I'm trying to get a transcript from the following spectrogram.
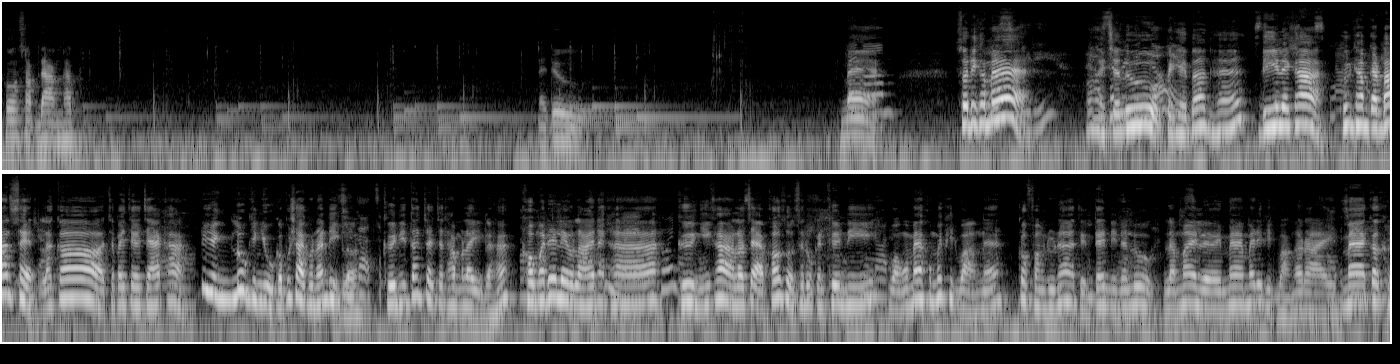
โทรศัพท์ดังครับ ไหนดู แม่ Hey, Mom. สวัสดีค่ะแม่ Hey, sweetie. ว่าไงจะลูกเป็นไงบ้างฮะ ดีเลยค่ะ เพิ่งทำการบ้านเสร็จแล้วก็จะไปเจอแจ็คค่ะ นี่ยังลูกยังอยู่กับผู้ชายคนนั้นอีกเหรอ คืนนี้ตั้งใจจะทำอะไรอีกเหรอฮะ เขาไม่ได้เลวร้ายนะคะ คืออย่างนี้ค่ะ เราจะแอบเข้าสวนสนุกกันคืนนี้ หวังว่าแม่คงไม่ผิดหวังนะ ก็ฟังดูน่าตื่นเต้นดีนะลูก และไม่เลยแม่ไม่ได้ผิดหวังอะไร แม่ก็เค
